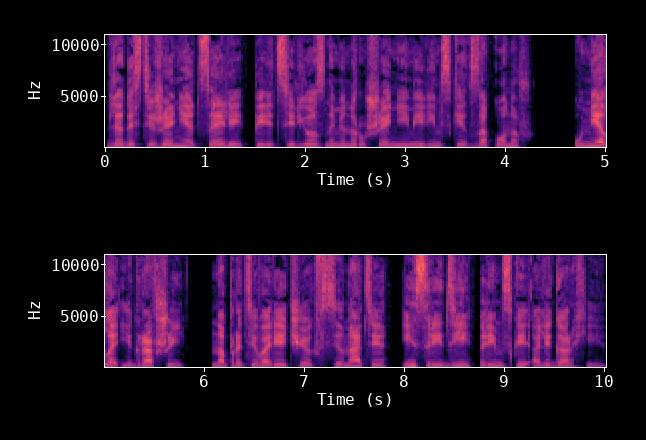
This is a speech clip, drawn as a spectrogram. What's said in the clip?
для достижения цели перед серьезными нарушениями римских законов, умело игравший на противоречиях в Сенате и среди римской олигархии.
